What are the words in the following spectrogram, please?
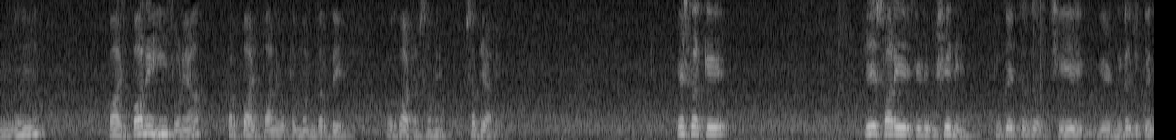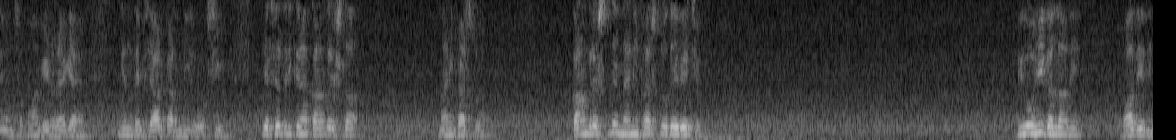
ਨੂੰ ਭਾਜਪਾ ਨੇ ਹੀ ਚੁਣਿਆ, ਪਰ ਭਾਜਪਾ ਨੇ ਉੱਥੇ ਮੰਦਰ ਦੇ ਉਦਘਾਟਨ ਸਮੇਂ ਸੱਦਿਆ ਨਹੀਂ। ਇਸ ਕਰਕੇ ਇਹ ਸਾਰੇ ਜਿਹੜੇ ਵਿਸ਼ੇ ਨੇ ਕਿਉਂਕਿ 6 ਗੇੜ ਨਿਕਲ ਚੁੱਕੇ ਨੇ, ਹੁਣ ਸੱਤਵਾਂ ਗੇੜ ਰਹਿ ਗਿਆ ਹੈ। ਇਹਨਾਂ ਤੇ ਵਿਚਾਰ ਕਰਨ ਦੀ ਲੋੜ ਸੀ। ਇਸੇ ਤਰੀਕੇ ਨਾਲ ਕਾਂਗਰਸ ਦਾ ਮੈਨੀਫੈਸਟੋ ਹੈ। ਕਾਂਗਰਸ ਦੇ ਮੈਨੀਫੈਸਟੋ ਦੇ ਵਿੱਚ ਵੀ ਉਹੀ ਗੱਲਾਂ ਨੇ, ਵਾਅਦੇ ਨੇ।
